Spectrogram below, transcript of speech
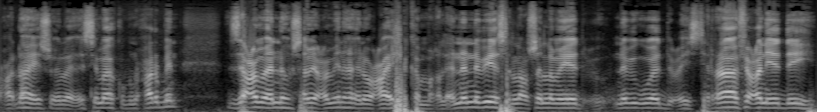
waxaa dhahayso simaku bnu xarbin zacma anahu samica minha inuu caaisha ka maqlay ana nabiya sal ll ly slam yadcuu nabigu waa duceystay raafican yadayhi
